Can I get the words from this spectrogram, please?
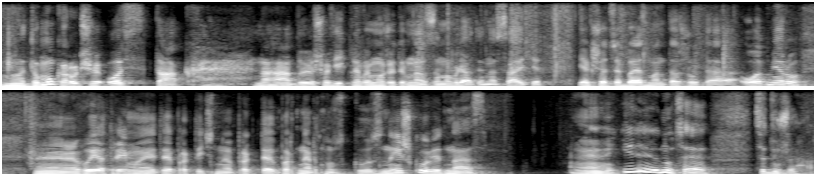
О, Тому, коротше, ось так. Нагадую, що вікна ви можете в нас замовляти на сайті. Якщо це без монтажу та обміру, е, ви отримуєте практично партнерську знижку від нас. Е, І ну, це, це дуже гарно.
